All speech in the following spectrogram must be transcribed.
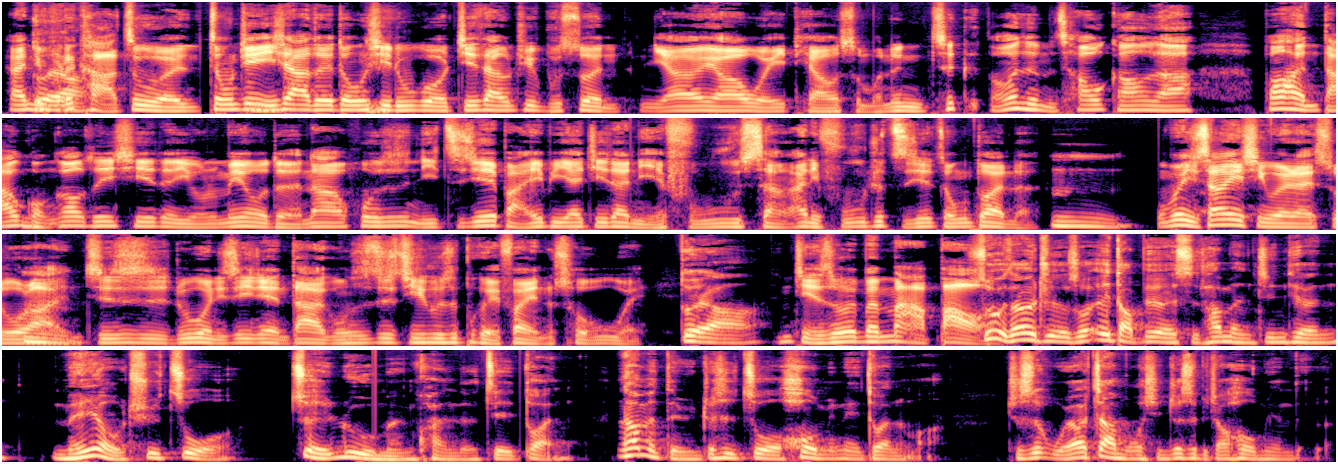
哎，你不是卡住了，啊、中间一大堆东西，如果接上去不顺，你要要微调什么？那你这个为什么超高的啊？包含打广告这些的，有了没有的？那或者是你直接把 API 接在你的服务上，啊，你服务就直接中断了。嗯，我们以商业行为来说啦，嗯、其如果你是一件很大的公司，这几乎是不可以犯你的错误。诶对啊，你简直会被骂爆、啊。所以我才会觉得说，AWS 他们今天没有去做最入门款的这段，那他们等于就是做后面那段了嘛？就是我要架模型，就是比较后面的了。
